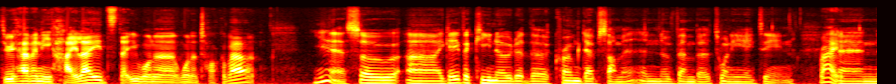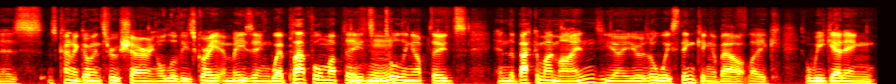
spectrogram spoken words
Do you have any highlights that you want to want to talk about? Yeah, so uh, I gave a keynote at the Chrome Dev Summit in November 2018. Right. And as, as kind of going through sharing all of these great, amazing web platform updates Mm-hmm. and tooling updates, in the back of my mind, you know, you're always thinking about like, are we getting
